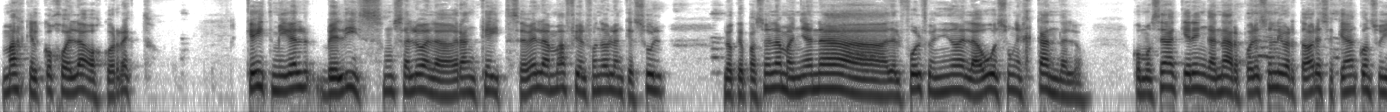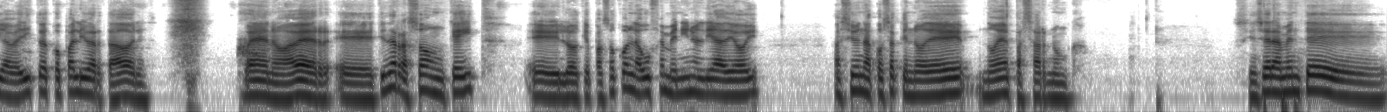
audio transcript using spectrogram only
más que el cojo de Lagos, correcto. Kate Miguel Beliz, un saludo a la gran Kate. Se ve la mafia al fondo blanquezul. Lo que pasó en la mañana del fútbol femenino de la U es un escándalo. Como sea, quieren ganar. Por eso en Libertadores se quedan con su llaverito de Copa Libertadores. Bueno, a ver, eh, tiene razón Kate. Eh, lo que pasó con la U femenino el día de hoy ha sido una cosa que no debe, no debe pasar nunca. Sinceramente,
